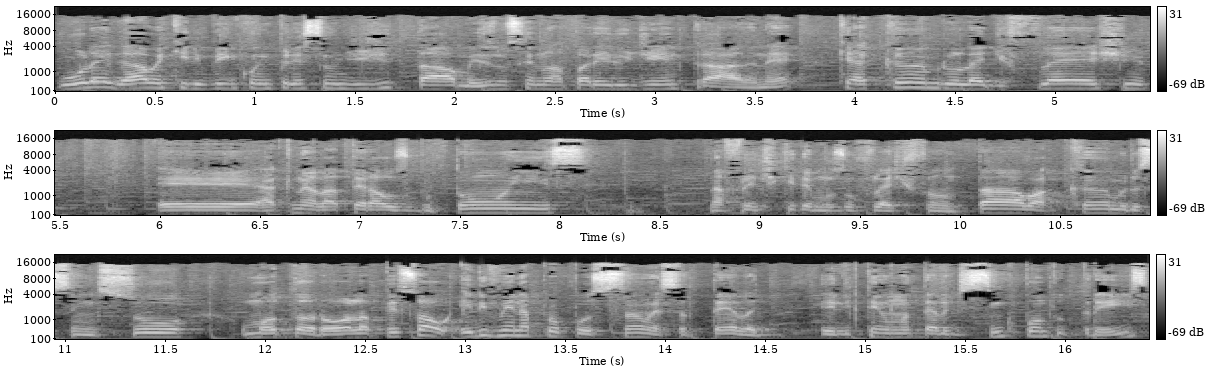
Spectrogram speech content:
O legal é que ele vem com impressão digital, mesmo sendo um aparelho de entrada, né? Que é a câmera, o LED flash, é, aqui na lateral os botões, na frente aqui temos um flash frontal, a câmera, o sensor, o Motorola. Pessoal, ele vem na proporção, essa tela, ele tem uma tela de 5.3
